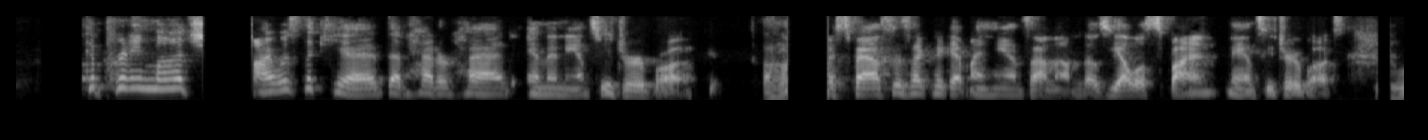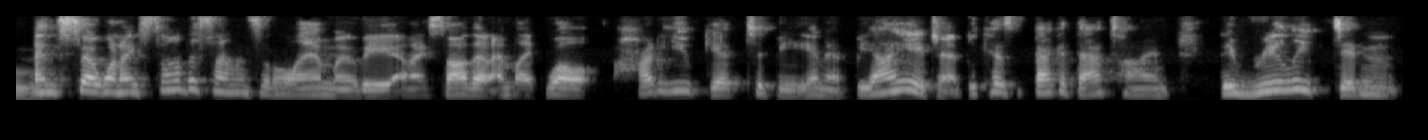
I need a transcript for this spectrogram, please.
Pretty much. I was the kid that had her head in a Nancy Drew book. As fast as I could get my hands on them, those yellow spine Nancy Drew books. Mm-hmm. And so when I saw the Silence of the Lamb movie and I saw that, I'm like, well, how do you get to be an FBI agent? Because back at that time, they really didn't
